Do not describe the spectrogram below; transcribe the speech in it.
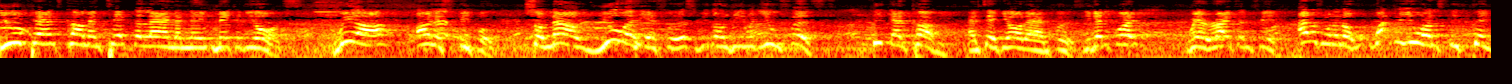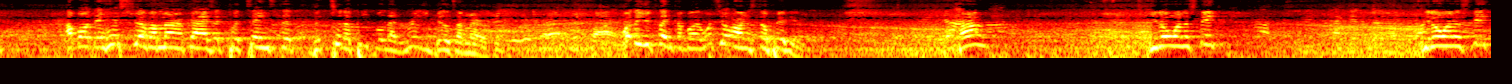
You can't come and take the land and make it yours. We are honest people. So now you are here first. We're going to deal with you first. He can come and take your land first. You get the point? We're right and fair. I just want to know, what do you honestly think about the history of America as it pertains to the, to the people that really built America. What do you think about it? What's your honest opinion? Huh? You don't want to speak? You don't want to speak?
